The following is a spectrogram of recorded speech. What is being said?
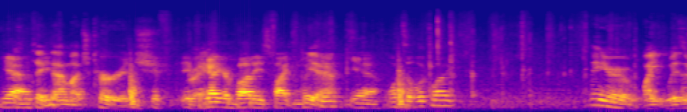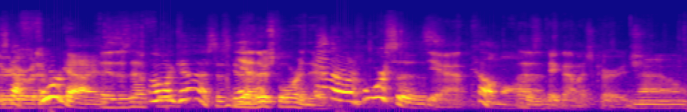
Yeah. Doesn't take you- that much courage, If, if right? you got your buddies fighting with Yeah. you, yeah. What's it look like? Hey, you're a white wizard got or whatever. four guys. It have Oh my gosh, there's. Yeah, there's four in there. And they're on horses. Yeah. Come on. That doesn't take that much courage. No.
